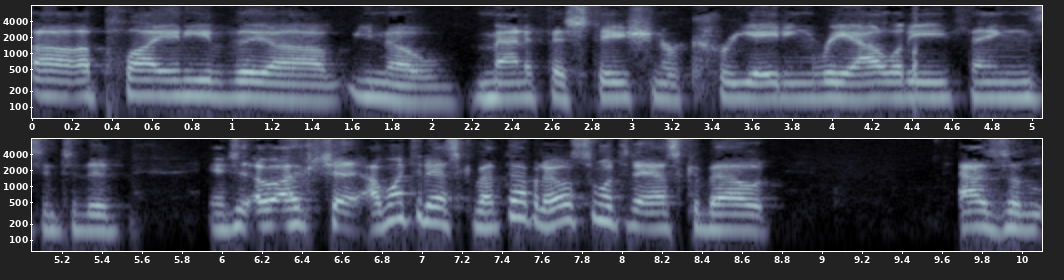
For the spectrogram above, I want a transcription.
uh, apply any of the uh, you know manifestation or creating reality things into the into oh, actually i wanted to ask about that but i also wanted to ask about as a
